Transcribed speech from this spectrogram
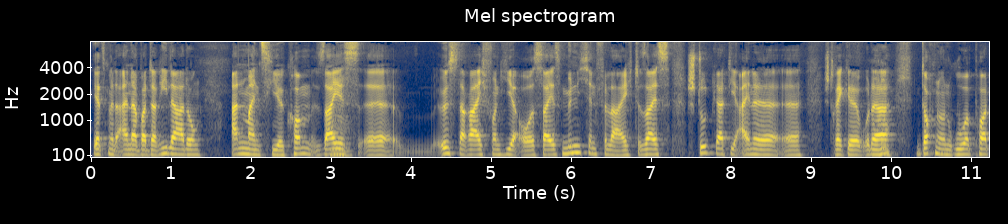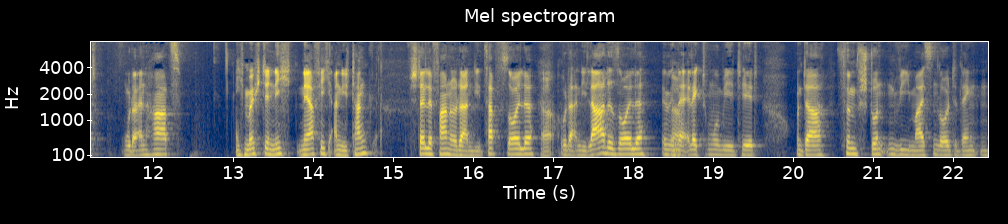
jetzt mit einer Batterieladung an mein Ziel kommen, sei mhm. es äh, Österreich von hier aus, sei es München vielleicht, sei es Stuttgart die eine äh, Strecke oder mhm. doch nur ein Ruhrpott oder ein Harz ich möchte nicht nervig an die Tankstelle fahren oder an die Zapfsäule ja. oder an die Ladesäule in ja. der Elektromobilität und da fünf Stunden, wie die meisten Leute denken,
